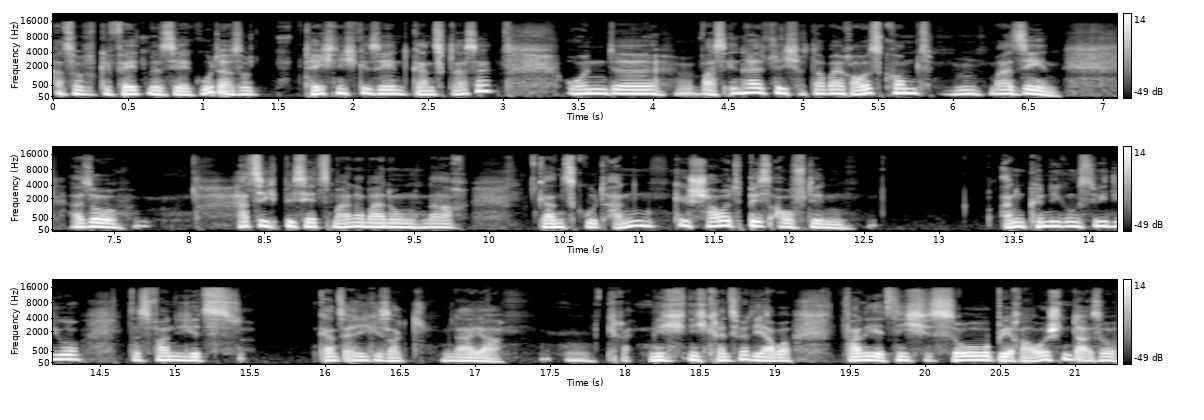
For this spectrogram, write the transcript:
also gefällt mir sehr gut, also technisch gesehen ganz klasse. Und äh, was inhaltlich dabei rauskommt, hm, mal sehen. Also hat sich bis jetzt meiner Meinung nach ganz gut angeschaut, bis auf den Ankündigungsvideo. Das fand ich jetzt ganz ehrlich gesagt, naja, nicht, nicht grenzwertig, aber fand ich jetzt nicht so berauschend. Also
